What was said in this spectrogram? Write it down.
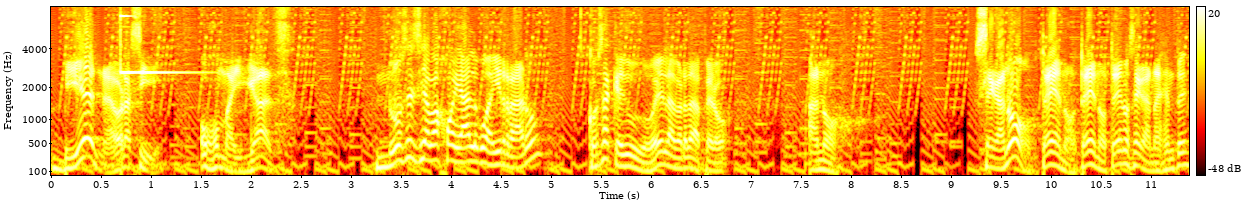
Bien. Ahora sí. Oh, my God. No sé si abajo hay algo ahí raro. Cosa que dudo, eh, la verdad, pero... Ah, no. Se ganó. Teno, Teno, Teno se gana, gente.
